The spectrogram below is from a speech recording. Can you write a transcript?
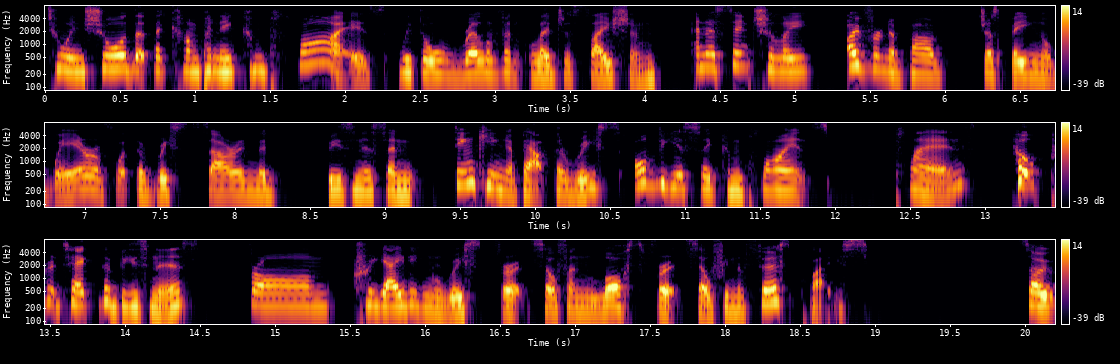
to ensure that the company complies with all relevant legislation. And essentially, over and above just being aware of what the risks are in the business and thinking about the risks, obviously, compliance plans help protect the business from creating risk for itself and loss for itself in the first place. So,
